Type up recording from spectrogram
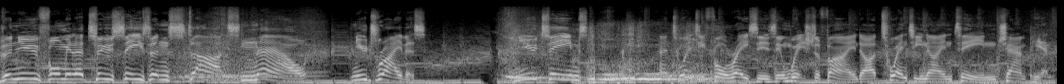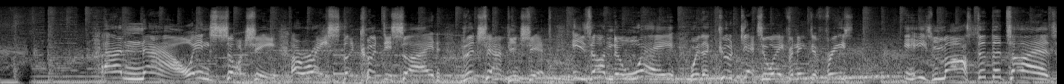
The new Formula 2 season starts now. New drivers, new teams, and 24 races in which to find our 2019 champion. And now in Sochi, a race that could decide the championship is underway with a good getaway for Nick de. He's mastered the tyres.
